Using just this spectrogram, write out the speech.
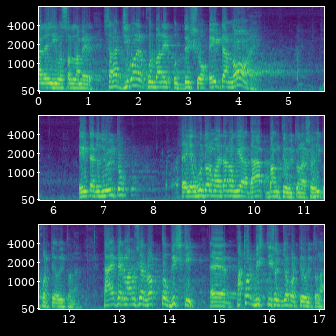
আলাইহি ওয়াসাল্লামের সারা জীবনের কুরবানির উদ্দেশ্য এইটা নয়। এইটা যদি হইতো, তাইলে উহুদর ময়দানও গিয়া দাঁত ভাঙতে হইতো না, শহীদ করতে হইতো না। তাইফের মানুষের রক্ত বৃষ্টি পাথর বৃষ্টি সহ্য করতে হইতো না।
